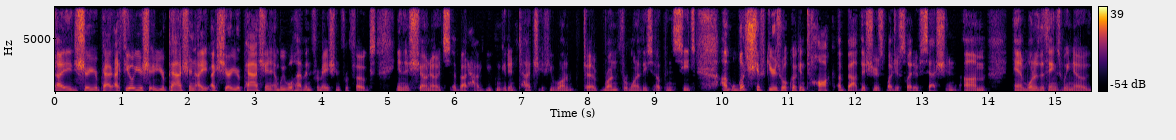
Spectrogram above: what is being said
I share your passion. I feel your your passion. I, I, share your passion, and we will have information for folks in the show notes about how you can get in touch if you want to run for one of these open seats. Um, let's shift gears real quick and talk about this year's legislative session. Um, and one of the things we know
